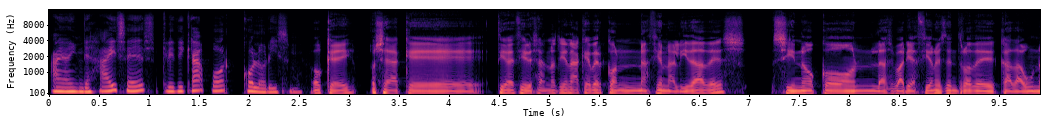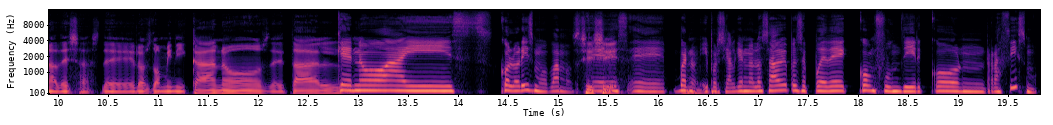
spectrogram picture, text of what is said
a In the Heights es crítica por colorismo. Ok. O sea que te iba a decir, o sea, no tiene nada que ver con nacionalidades, sino con las variaciones dentro de cada una de esas, de los dominicanos, de tal. Que no hay colorismo, vamos. Sí, que sí. es, eh, bueno, y por si alguien no lo sabe, pues se puede confundir con racismo.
